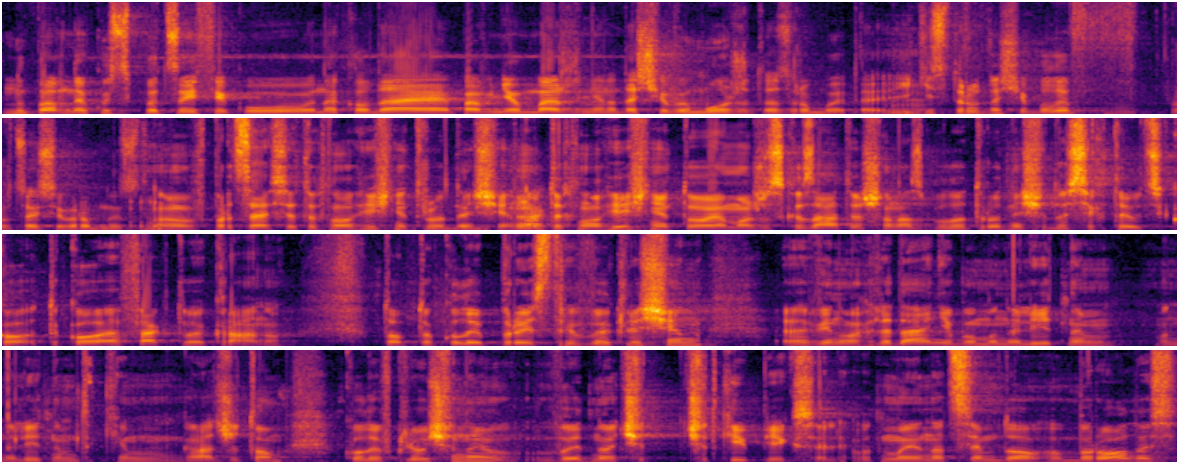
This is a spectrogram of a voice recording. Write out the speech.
Ну, певну якусь специфіку накладає певні обмеження на те, що ви можете зробити. Якісь труднощі були в процесі виробництва? Ну, в процесі технологічні труднощі. Так. Ну, технологічні, то я можу сказати, що у нас було труднощі досягти цього- такого ефекту екрану. Тобто, коли пристрій виключен, е, він виглядає ніби монолітним, монолітним таким гаджетом. Коли включений, видно чіт- чіткий піксель. От ми над цим довго боролись.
